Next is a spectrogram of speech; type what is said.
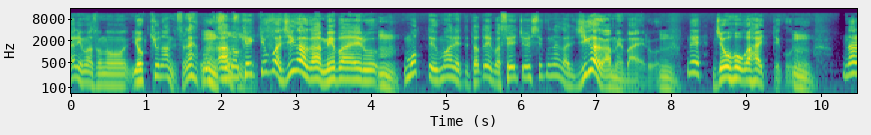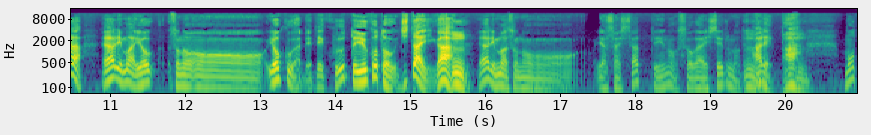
やはりまあその欲求なんですよね、うんあの結局は自我が芽生える、うん。持って生まれて例えば成長していく中で自我が芽生える、うん。で情報が入ってくる、うん。ならやはりまあよその欲が出てくるということ自体が、うん。やはりまあその優しさっていうのを阻害しているのであれば、もっ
